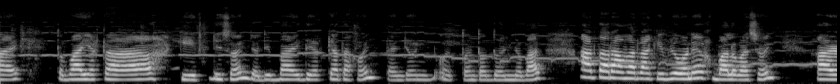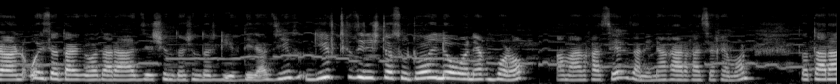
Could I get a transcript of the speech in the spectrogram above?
নাই। তো ভাই একটা গিফট দিছেন, যদি ভাই দেখে থাকেন তাই অত্যন্ত ধন্যবাদ। আর তারা আমার রাকিবরে অনেক ভালোবাসেন, কারণ ওই তাকেও তারা যে সুন্দর সুন্দর গিফট দিরা গিফট জিনিসটা ছোটো হইলেও অনেক বড়, আমার কাছে, জানি না কার কাছে কেমন। তো তারা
